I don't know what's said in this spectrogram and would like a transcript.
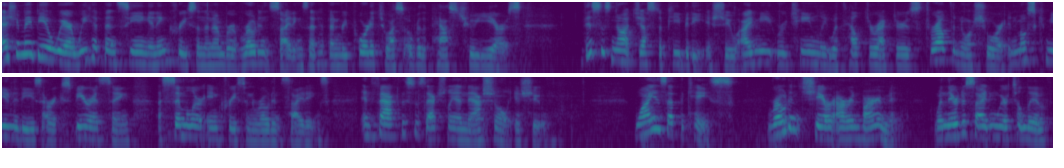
As you may be aware, we have been seeing an increase in the number of rodent sightings that have been reported to us over the past two years. This is not just a Peabody issue. I meet routinely with health directors throughout the North Shore, and most communities are experiencing a similar increase in rodent sightings. In fact, this is actually a national issue. Why is that the case? Rodents share our environment. When they're deciding where to live,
